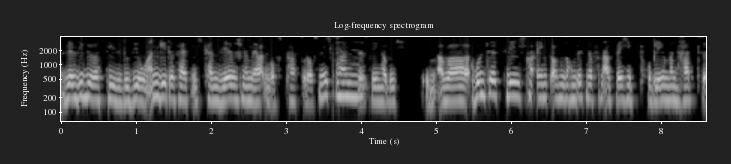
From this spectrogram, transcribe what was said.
sensibel, was diese Dosierung angeht. Das heißt, ich kann sehr, sehr schnell merken, ob es passt oder ob es nicht passt. Mhm. Deswegen habe ich eben. Aber grundsätzlich hängt es auch noch ein bisschen davon ab, welche Probleme man hat, äh,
